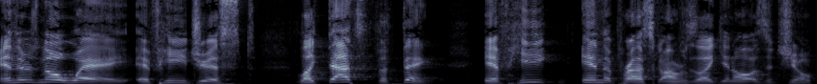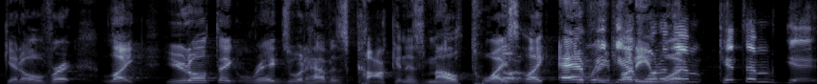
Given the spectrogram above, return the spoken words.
And there's no way if he just like that's the thing. If he in the press conference like, you know, it's a joke, get over it. Like you don't think Riggs would have his cock in his mouth twice? No. Like Can we everybody get one would. Of them, get them. Get,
